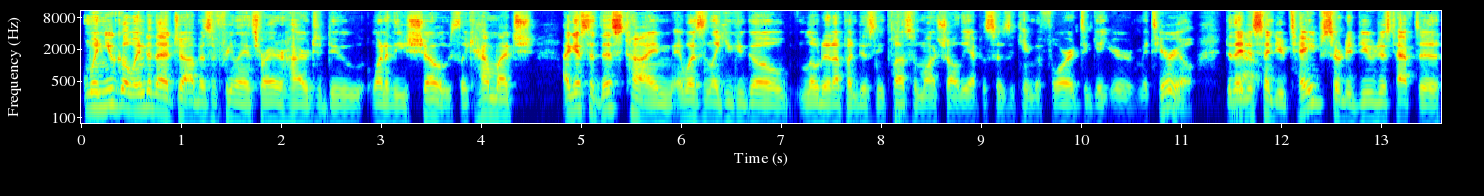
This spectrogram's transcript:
when you go into that job as a freelance writer hired to do one of these shows, like how much I guess at this time it wasn't like you could go load it up on Disney Plus and watch all the episodes that came before it to get your material. Did they just send you tapes or did you just have to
